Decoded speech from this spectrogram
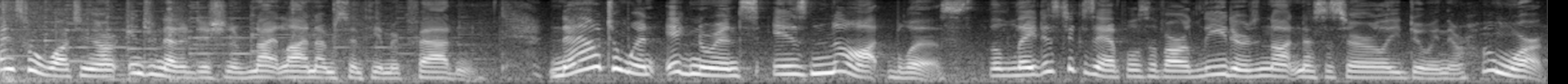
Thanks for watching our internet edition of Nightline. I'm Cynthia McFadden. Now to when ignorance is not bliss. The latest examples of our leaders not necessarily doing their homework.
